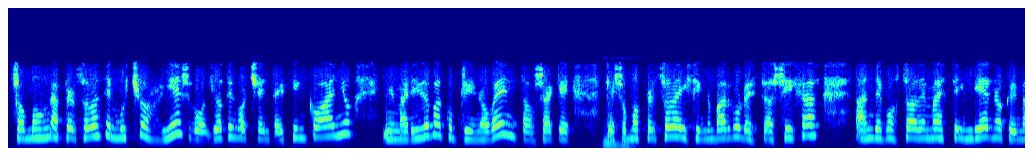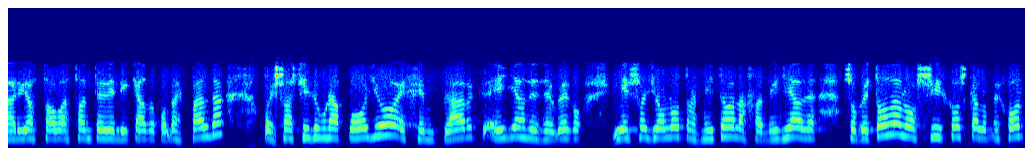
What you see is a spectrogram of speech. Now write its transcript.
somos unas personas de mucho riesgo. Yo tengo 85 años, mi marido va a cumplir 90, o sea que, que mm. somos personas y sin embargo nuestras hijas han demostrado además este invierno que mi marido ha estado bastante delicado con la espalda, pues ha sido un apoyo ejemplar ellas desde luego y eso yo lo transmito a la familia, sobre todo a los hijos que a lo mejor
